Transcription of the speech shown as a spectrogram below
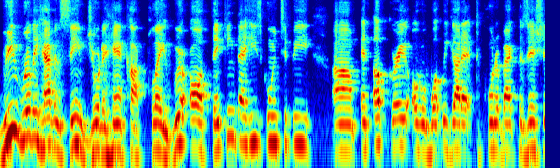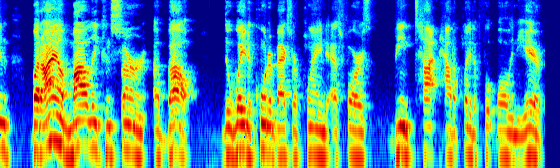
we really haven't seen Jordan Hancock play. We're all thinking that he's going to be um, an upgrade over what we got at the cornerback position but I am mildly concerned about the way the cornerbacks are playing as far as being taught how to play the football in the air.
